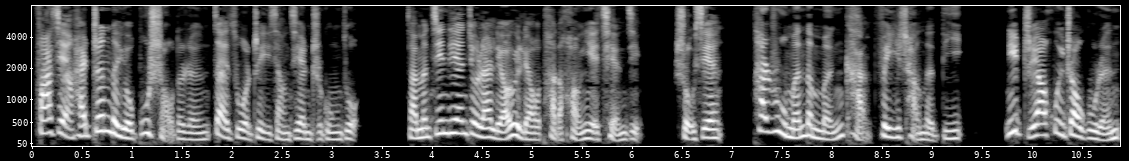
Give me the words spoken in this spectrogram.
发现还真的有不少的人在做这一项兼职工作。咱们今天就来聊一聊它的行业前景。首先，它入门的门槛非常的低，你只要会照顾人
